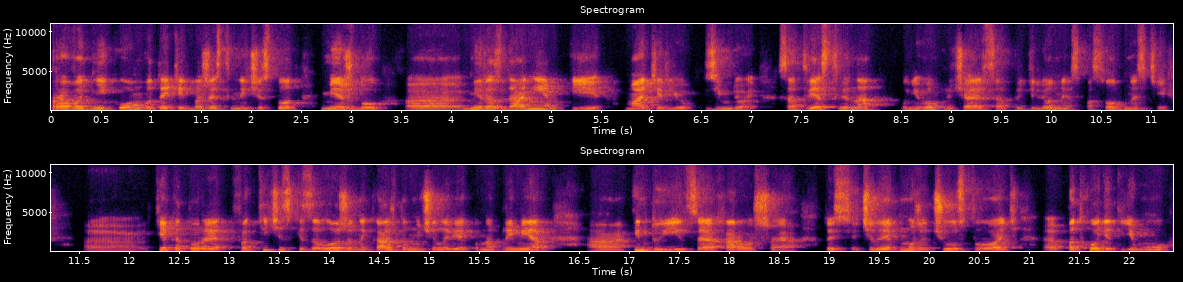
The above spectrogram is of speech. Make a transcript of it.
проводником вот этих божественных частот между э, мирозданием и матерью Землей. Соответственно, у него включаются определенные способности – те, которые фактически заложены каждому человеку. Например, э, интуиция хорошая, то есть человек может чувствовать, э, подходит ему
